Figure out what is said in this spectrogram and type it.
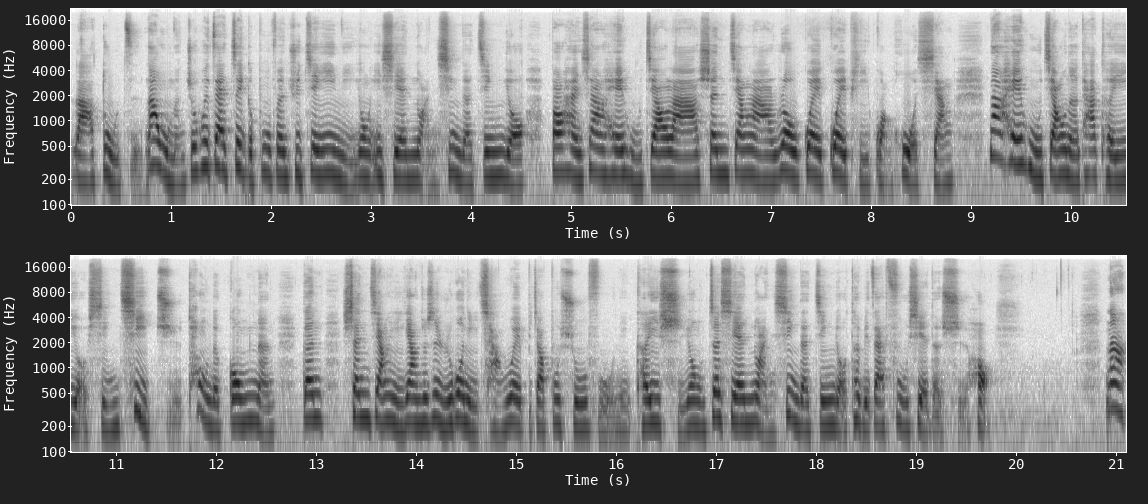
拉肚子，那我们就会在这个部分去建议你用一些暖性的精油，包含像黑胡椒啦、生姜啦、肉桂、桂皮、广藿香。那黑胡椒呢，它可以有行气止痛的功能，跟生姜一样，就是如果你肠胃比较不舒服，你可以使用这些暖性的精油，特别在腹泻的时候。那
